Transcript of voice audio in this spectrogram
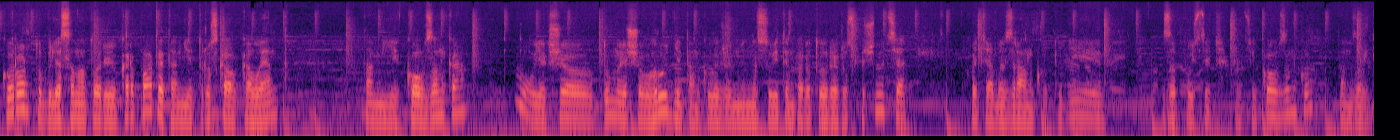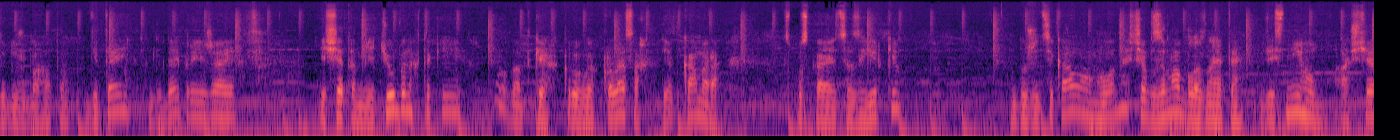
курорту біля санаторію Карпати, там є Трускавка Ленд, там є ковзанка. Ну, якщо думаю, що в грудні, там, коли вже мінусові температури розпочнуться, хоча б зранку, тоді запустять оцю ковзанку. Там завжди дуже багато дітей, людей приїжджає. І ще там є тюбинг такий, ну, на таких круглих колесах, як камера, спускається з гірки. Дуже цікаво. Головне, щоб зима була, знаєте, зі снігом, а ще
